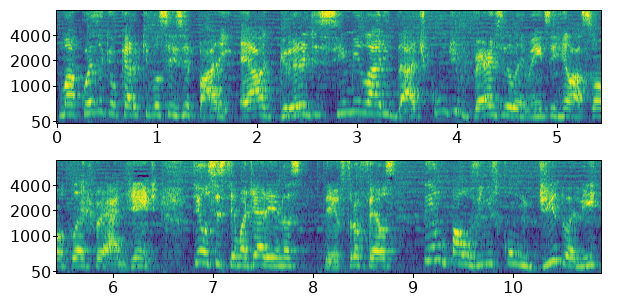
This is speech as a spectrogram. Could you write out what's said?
Uma coisa que eu quero que vocês reparem é a grande similaridade com diversos elementos em relação ao Clash Royale. Gente, tem um sistema de arenas, tem os troféus, tem um pauzinho escondido ali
